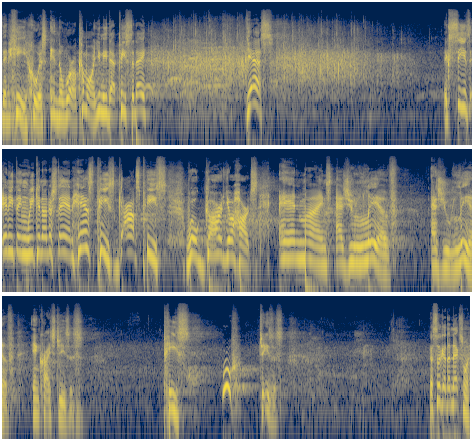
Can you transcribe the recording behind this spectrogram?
than He who is in the world. Come on, you need that peace today? Yes. exceeds anything we can understand. His peace, God's peace, will guard your hearts and minds as you live, as you live in Christ Jesus. Peace. Woo, Jesus. Let's look at the next one.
